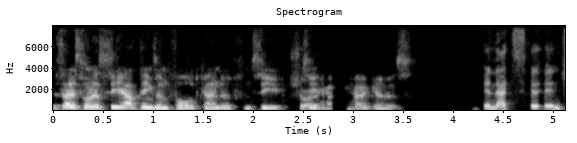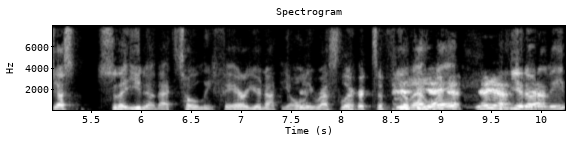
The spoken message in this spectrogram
It's, I just want to see how things unfold, kind of, and see see how, how it goes. And that's and just so that you know, that's totally fair. You're not the only wrestler to feel that yeah, way. yeah, yeah, yeah. You know yeah. what I mean?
